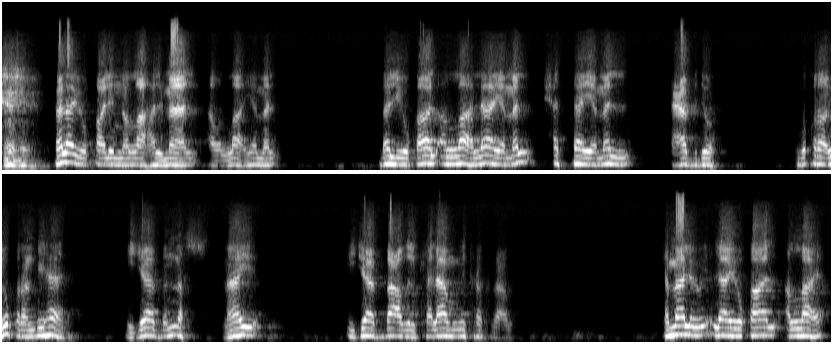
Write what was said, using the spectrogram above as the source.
فلا يقال إن الله المال أو الله يمل بل يقال الله لا يمل حتى يمل عبده. يقرأ يقرن بهذا إيجاب النص ما إيجاب بعض الكلام ويترك بعضه. كما لا يقال الله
